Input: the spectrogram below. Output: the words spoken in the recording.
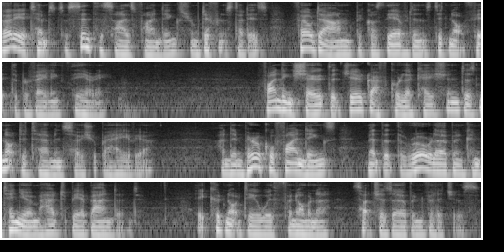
Early attempts to synthesize findings from different studies fell down because the evidence did not fit the prevailing theory. Findings showed that geographical location does not determine social behaviour, and empirical findings meant that the rural-urban continuum had to be abandoned. It could not deal with phenomena such as urban villages.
